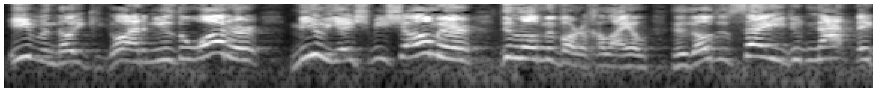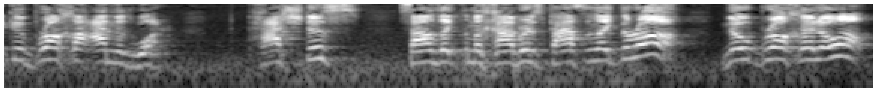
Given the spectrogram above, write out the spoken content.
even though you can go out and use the water, miu yesh mishomer, din lo mevarach alayo. Those who say you do not make a bracha on the water. Pashtus sounds like the Mechaber is passing like the Ra. No bracha at all.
